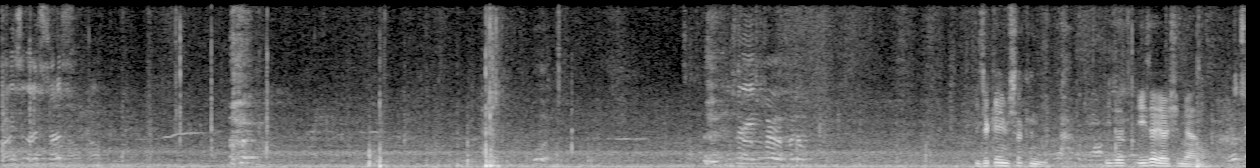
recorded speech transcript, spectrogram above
나이스 나이스 잘했어 이제 게임 시작했는데. 이제 이제 열심히 하노. 그렇지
